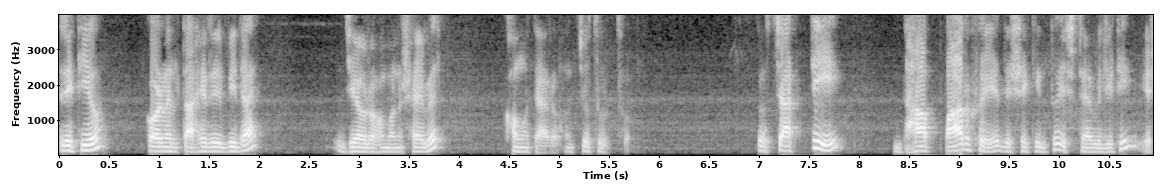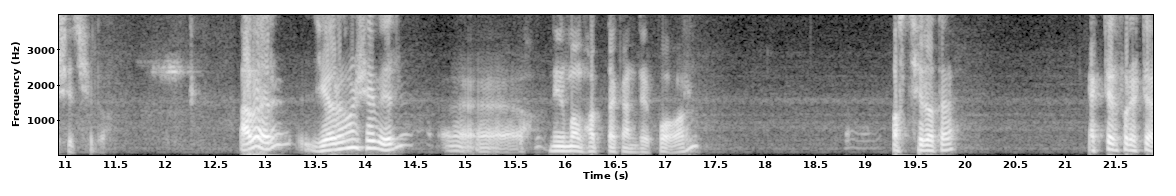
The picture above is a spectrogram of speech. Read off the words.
তৃতীয় কর্নেল তাহেরের বিদায়, জিয়াউর রহমান সাহেবের ক্ষমতা আরোহণ, চতুর্থ। তো চারটি ধাপ পার হয়ে দেশে কিন্তু স্ট্যাবিলিটি এসেছিল। আবার জিয়াউর রহমান সাহেবের নির্মম হত্যাকাণ্ডের পর অস্থিরতা, একটার পর একটা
